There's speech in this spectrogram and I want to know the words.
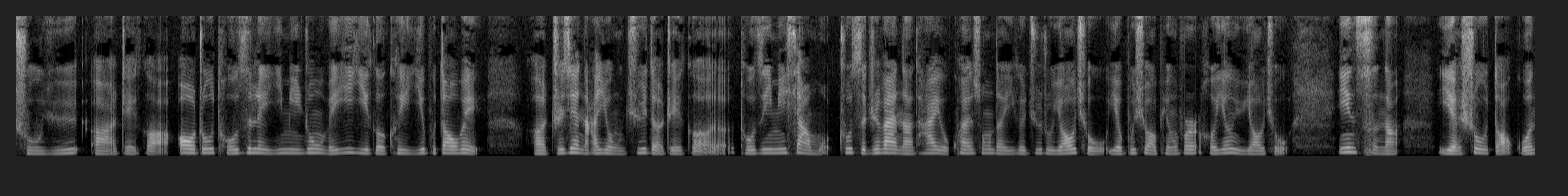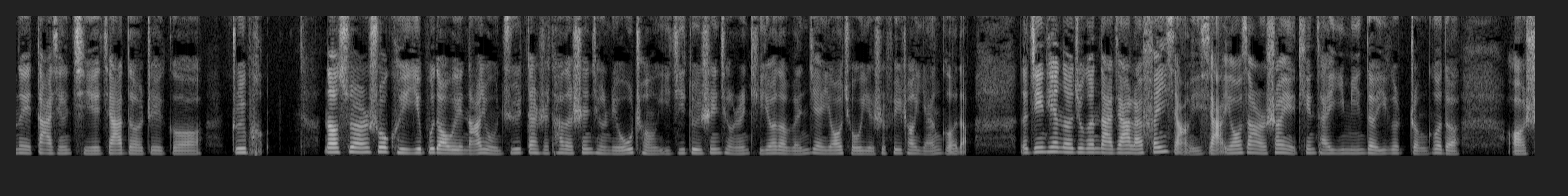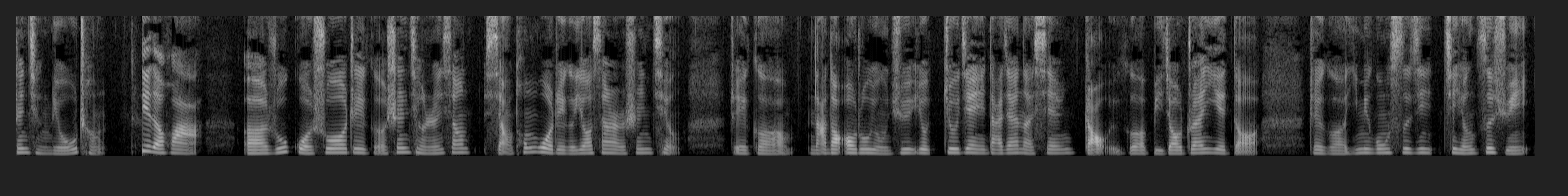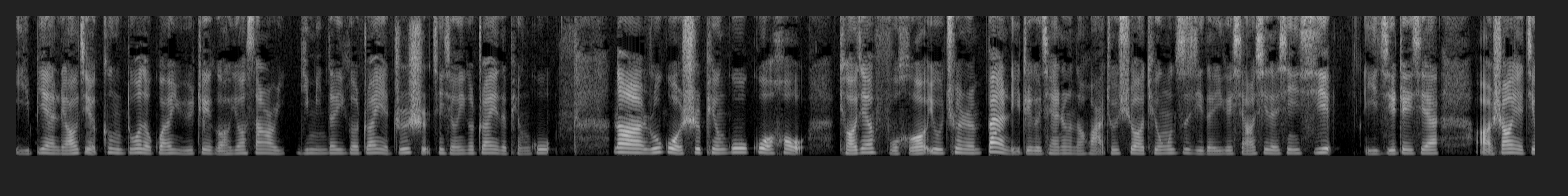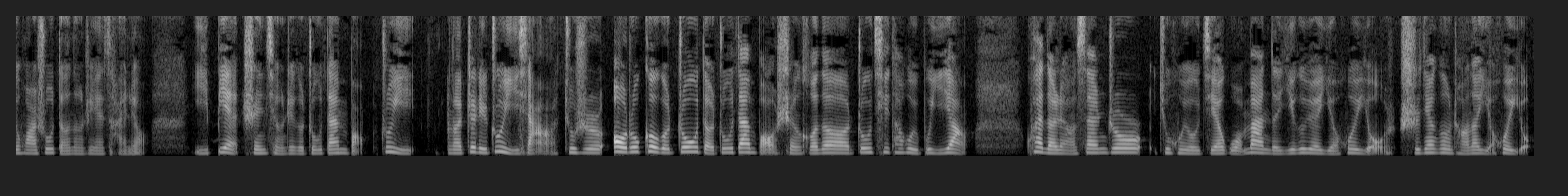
属于啊这个澳洲投资类移民中唯一一个可以一步到位，呃直接拿永居的这个投资移民项目。除此之外呢，它还有宽松的一个居住要求，也不需要评分和英语要求，因此呢，也受到国内大型企业家的这个追捧。那虽然说可以一步到位拿永居，但是它的申请流程以及对申请人提交的文件要求也是非常严格的。那今天呢，就跟大家来分享一下幺三二商业天才移民的一个整个的呃申请流程。的话，呃，如果说这个申请人想想通过这个幺三二申请，这个拿到澳洲永居，又就建议大家呢先找一个比较专业的。这个移民公司进进行咨询，以便了解更多的关于这个幺三二移民的一个专业知识，进行一个专业的评估。那如果是评估过后条件符合，又确认办理这个签证的话，就需要提供自己的一个详细的信息，以及这些呃商业计划书等等这些材料，以便申请这个州担保。注意，呃，这里注意一下啊，就是澳洲各个州的州担保审核的周期它会不一样。快的两三周就会有结果，慢的一个月也会有，时间更长的也会有。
